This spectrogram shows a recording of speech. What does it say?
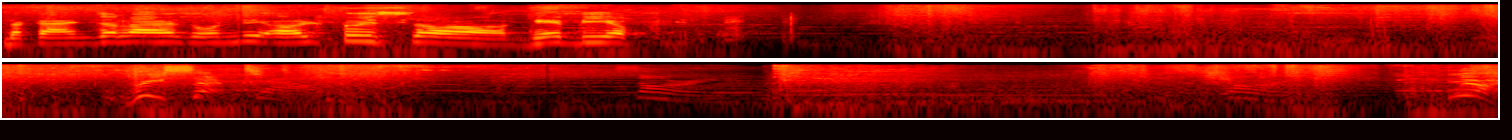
The Angela has only ult to his uh, gay BF. Reset! Down. Sorry. Sorry. Nyah!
